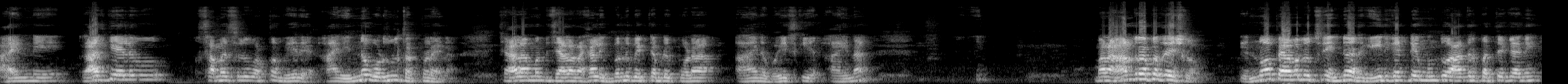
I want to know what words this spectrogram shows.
ఆయన్ని రాజకీయాలు సమస్యలు మొత్తం వేరే. ఆయన ఎన్నో ఒడుగులు తట్టుకున్నాడు ఆయన. చాలామంది చాలా రకాల ఇబ్బంది పెట్టినప్పుడు కూడా ఆయన వయసుకి ఆయన మన ఆంధ్రప్రదేశ్లో ఎన్నో పేపర్లు వచ్చినాయి. ఎన్నో ఈయనకంటే ముందు ఆంధ్రపత్రిక కానీ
